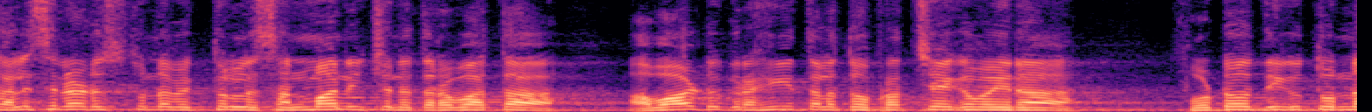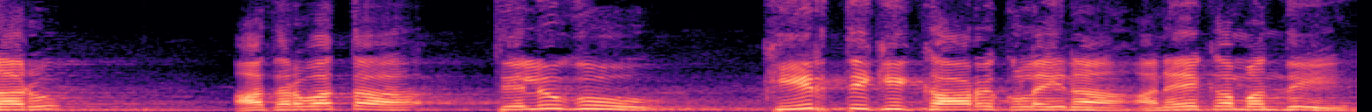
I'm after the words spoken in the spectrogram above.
కలిసి నడుస్తున్న వ్యక్తులను సన్మానించిన తర్వాత అవార్డు గ్రహీతలతో ప్రత్యేకమైన ఫోటో దిగుతున్నారు. ఆ తర్వాత తెలుగు కీర్తికి కారకులైన అనేక మంది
